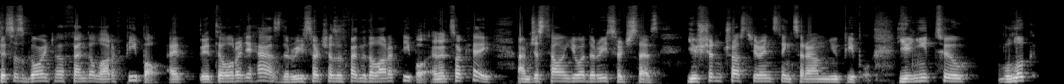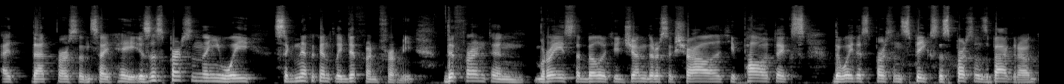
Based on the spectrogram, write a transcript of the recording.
This is going to offend a lot of people. It, it already has. The research has offended a lot of people, and it's okay. I'm just telling you what the research says. You shouldn't trust your instincts around new people. You need to look at that person and say, hey, is this person in any way significantly different from me? Different in race, ability, gender, sexuality, politics, the way this person speaks, this person's background.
